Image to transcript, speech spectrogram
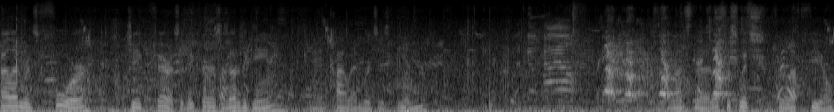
Kyle Edwards for Jake Ferris. So Jake Ferris is out of the game, and Kyle Edwards is in. That's the that's the switch for left field.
